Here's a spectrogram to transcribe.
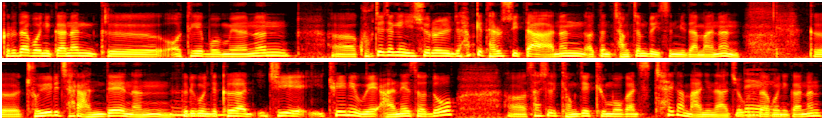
그러다 보니까는 그 어떻게 보면은 어 국제적인 이슈를 이제 함께 다룰 수 있다는 어떤 장점도 있습니다만은 그 조율이 잘 안 되는 그리고 이제 그 G20 외 안에서도 어 사실 경제 규모가 차이가 많이 나죠. 네. 그러다 보니까는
